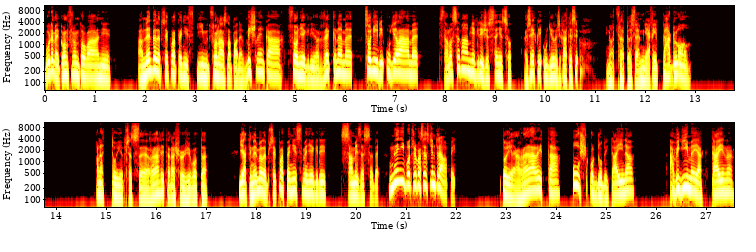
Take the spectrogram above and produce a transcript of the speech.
budeme konfrontováni a nebyli překvapeni s tím, co nás napadne v myšlenkách, co někdy řekneme, co někdy uděláme, Stalo se vám někdy, že jste něco řekli, udělali, říkáte si, no co to ze mě vypadlo? Ale to je přece realita našeho života. Jak nemile překvapení jsme někdy sami ze sebe. Není potřeba se s tím trápit. To je realita už od doby Kaina a vidíme, jak Kain,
